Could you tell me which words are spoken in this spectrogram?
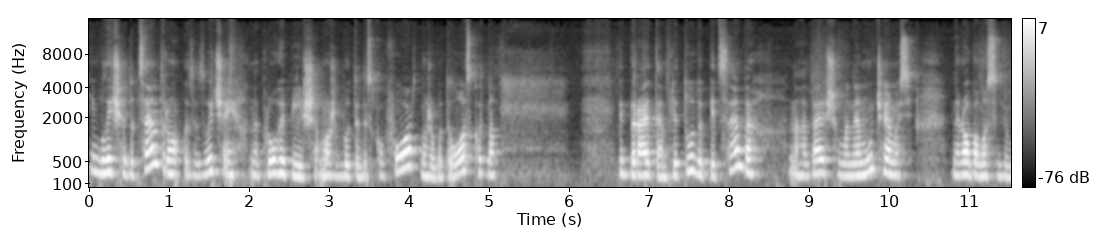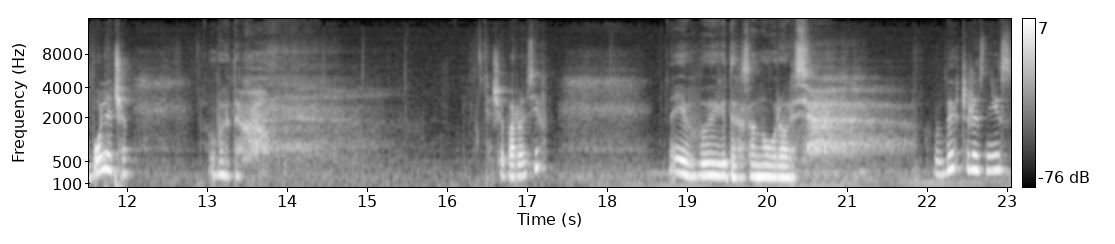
І ближче до центру зазвичай напруги більше. Може бути дискомфорт, може бути лоскотно. Підбирайте амплітуду під себе. Нагадаю, що ми не мучаємось, не робимо собі боляче. Видих. Ще пару разів. І видих, занурились. Вдих через ніс.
